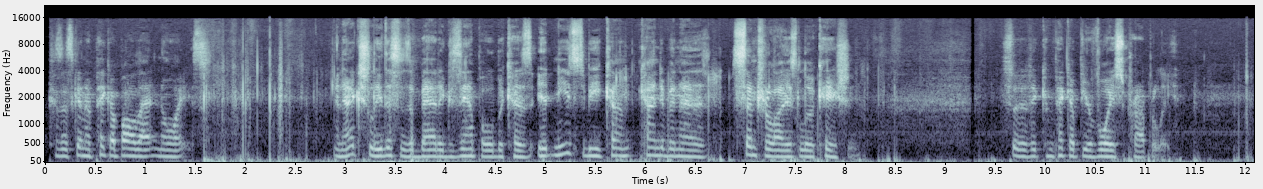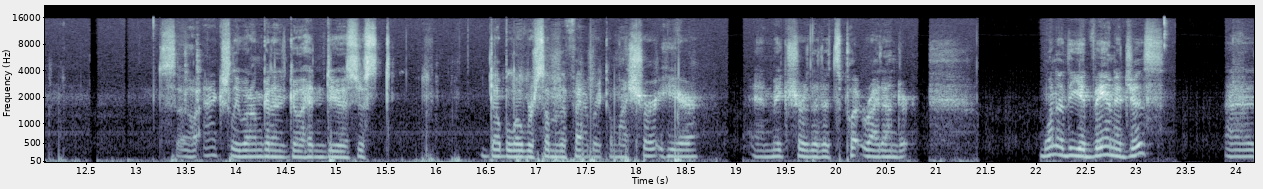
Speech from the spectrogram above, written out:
because it's going to pick up all that noise. And actually, this is a bad example because it needs to be kind of in a centralized location so that it can pick up your voice properly. So actually what I'm going to go ahead and do is just double over some of the fabric on my shirt here and make sure that it's put right under. One of the advantages, uh,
